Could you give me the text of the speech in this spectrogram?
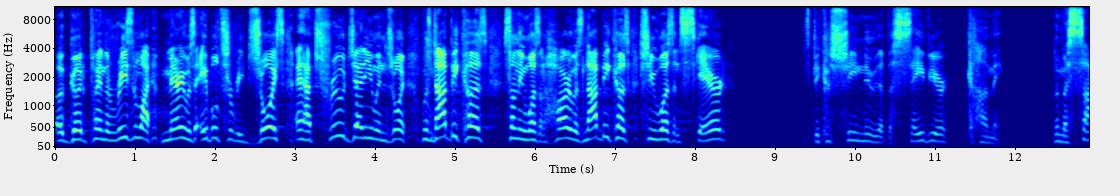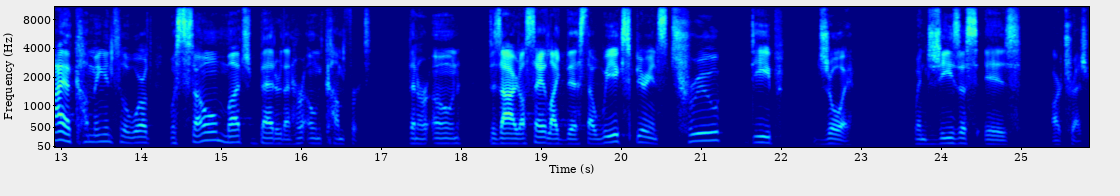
a good plan. The reason why Mary was able to rejoice and have true, genuine joy was not because something wasn't hard, it was not because she wasn't scared. It's because she knew that the Savior coming the Messiah coming into the world was so much better than her own comfort, than her own desires. I'll say it like this that we experience true, deep joy when Jesus is our treasure.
